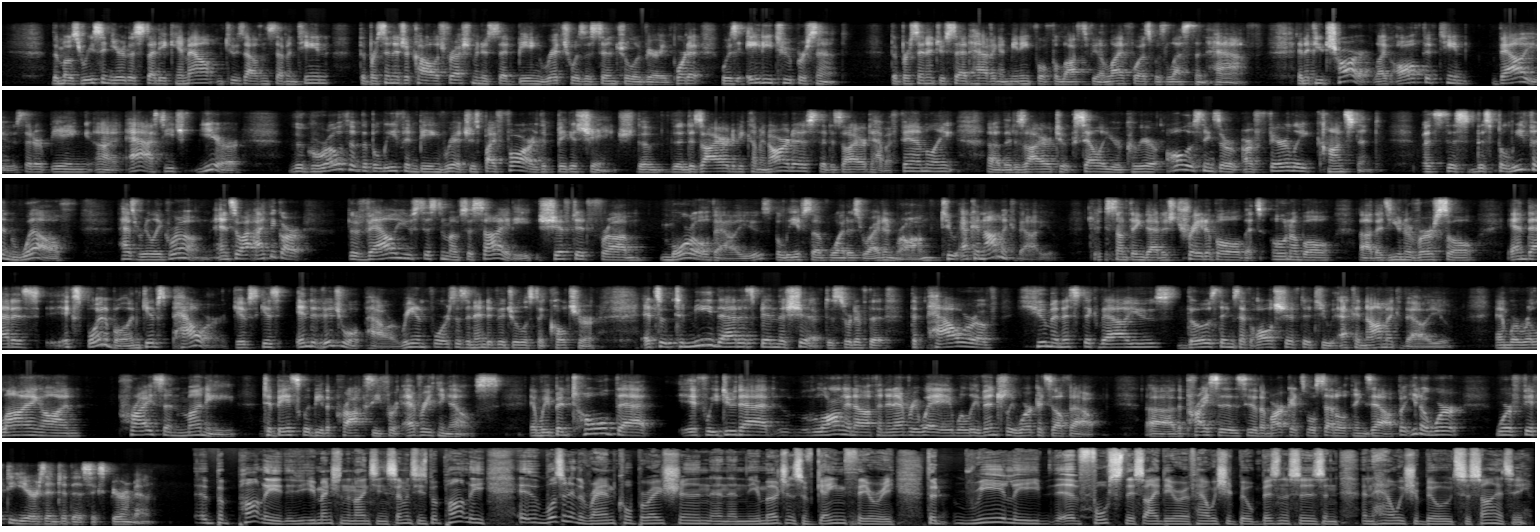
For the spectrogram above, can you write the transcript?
The most recent year this study came out, in 2017, the percentage of college freshmen who said being rich was essential or very important was 82%. The percentage who said having a meaningful philosophy on life was was less than half. And if you chart like all 15 values that are being uh, asked each year, the growth of the belief in being rich is by far the biggest change. The, the desire to become an artist, the desire to have a family, uh, the desire to excel at your career, all those things are, are fairly constant. It's this, this belief in wealth has really grown. And so I, I think our the value system of society shifted from moral values, beliefs of what is right and wrong, to economic value is something that is tradable, that's ownable, uh, that's universal, and that is exploitable and gives power, gives gives individual power, reinforces an individualistic culture. And so to me, that has been the shift, is sort of the, the power of humanistic values. Those things have all shifted to economic value. And we're relying on price and money to basically be the proxy for everything else. And we've been told that if we do that long enough and in every way, it will eventually work itself out. Uh, the prices, you know, the markets will settle things out. But you know, we're we're 50 years into this experiment. Uh, but partly, you mentioned the 1970s, but partly, it, wasn't it the Rand Corporation and, and the emergence of game theory that really uh, forced this idea of how we should build businesses and, and how we should build society?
